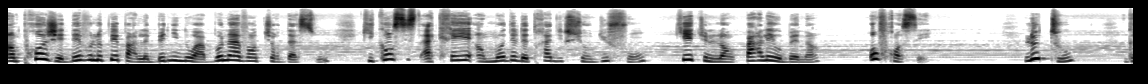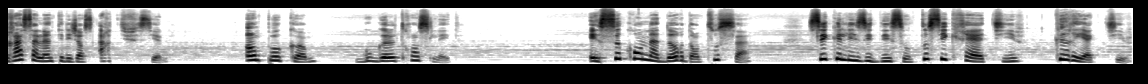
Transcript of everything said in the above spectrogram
un projet développé par le béninois Bonaventure Dassou qui consiste à créer un modèle de traduction du fond, qui est une langue parlée au Bénin, au français. Le tout grâce à l'intelligence artificielle, un peu comme Google Translate. Et ce qu'on adore dans tout ça, c'est que les idées sont aussi créatives que réactives.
